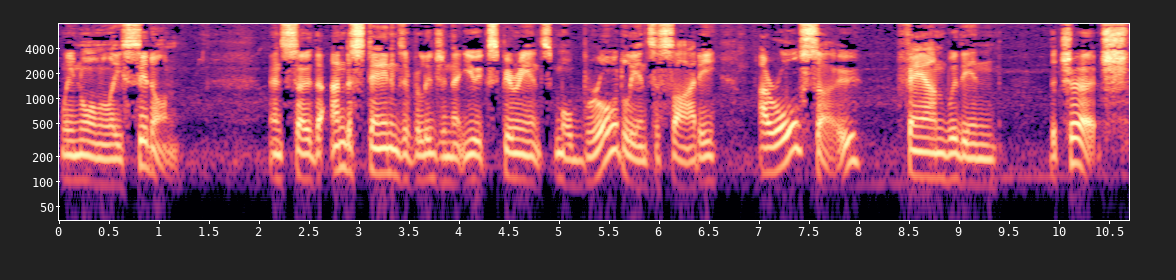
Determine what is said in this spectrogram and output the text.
we normally sit on. And so the understandings of religion that you experience more broadly in society are also found within the church.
